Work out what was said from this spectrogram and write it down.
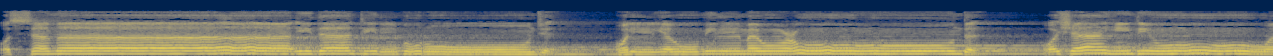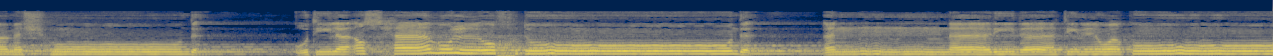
والسماء ذات البروج واليوم الموعود وشاهد ومشهود قتل أصحاب الأخدود النار ذات الوقود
